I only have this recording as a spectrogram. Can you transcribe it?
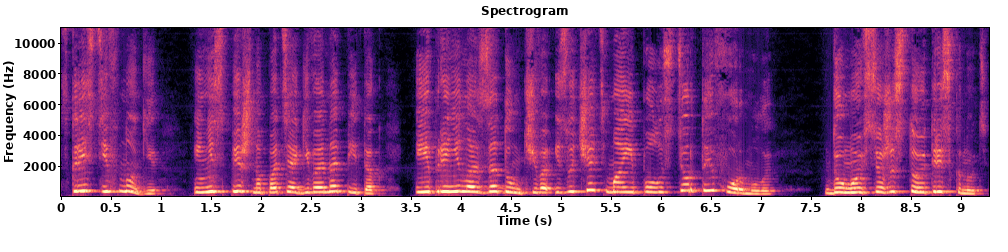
скрестив ноги и неспешно потягивая напиток, и принялась задумчиво изучать мои полустертые формулы. Думаю, все же стоит рискнуть.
